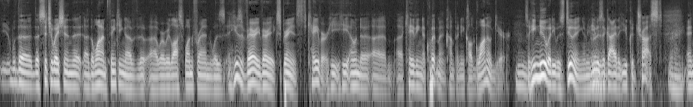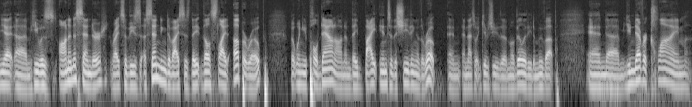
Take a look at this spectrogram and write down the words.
the the situation that uh, the one I'm thinking of, the, uh, where we lost one friend, was he was a very very experienced caver. He he owned a, a, a caving equipment company called Guano Gear, so he knew what he was doing. I mean, he was a guy that you could trust, Right. and yet um, he was on an ascender, right? So these ascending devices they they'll slide up a rope. But when you pull down on them, they bite into the sheathing of the rope, and, and that's what gives you the mobility to move up and um, you never climb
